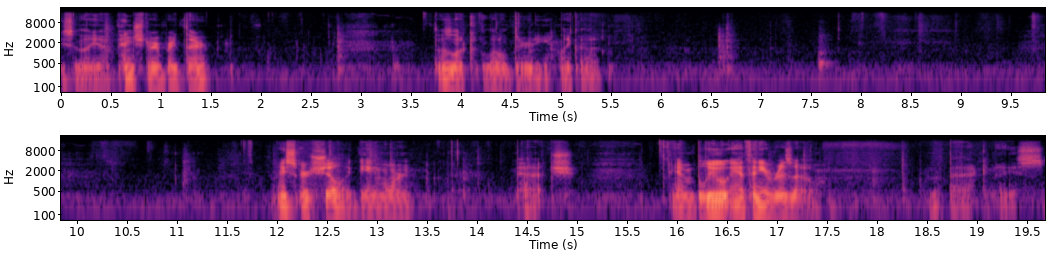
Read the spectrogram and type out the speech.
Piece of the uh, pinstripe right there. Does look a little dirty like that. Nice Urshela game worn patch. And blue Anthony Rizzo. In the back. Nice.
